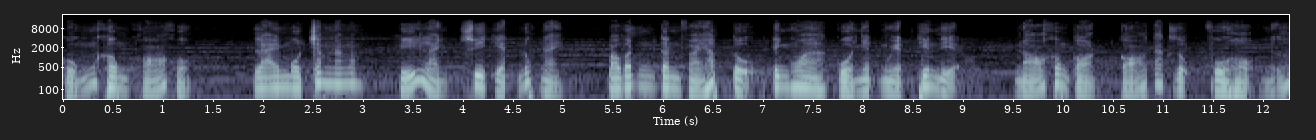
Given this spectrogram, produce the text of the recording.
cũng không khó khổ. Lại 100 năm khí lạnh suy kiệt lúc này, bảo vật cần phải hấp tụ tinh hoa của nhật nguyệt thiên địa. Nó không còn có tác dụng phù hộ nữa.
